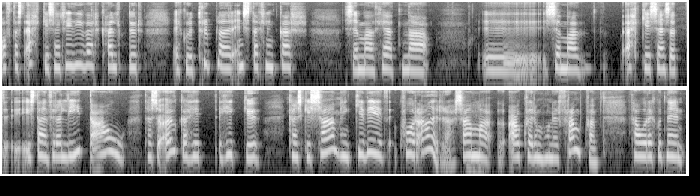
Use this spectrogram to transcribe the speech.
Oftast ekki sem hriðjúverk heldur einhverju trublaðir einstaklingar sem að hérna sem að ekki sagt í staðin fyrir að líta á þessu augahyggju kannski samhengi við hvor aðra, sama á hverjum hún er framkvæmt, þá er einhvern veginn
